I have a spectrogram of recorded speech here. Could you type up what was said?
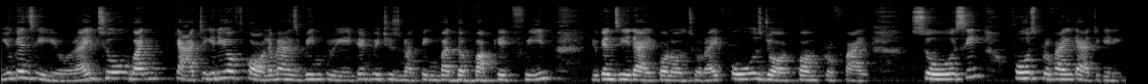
you can see here right? So one category of column has been created which is nothing but the bucket field. You can see the icon also right? Force.com profile. So see force profile category.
